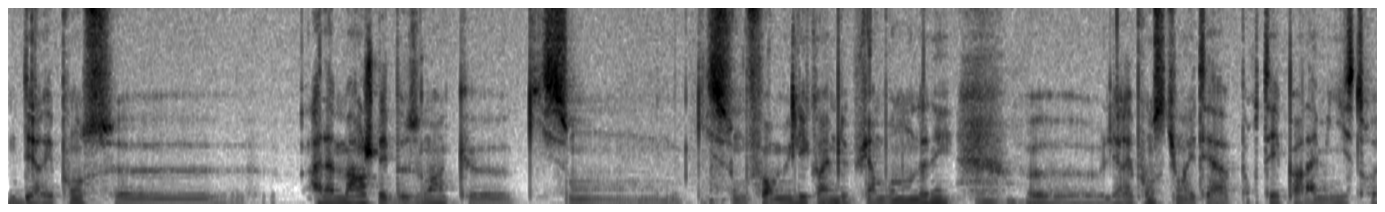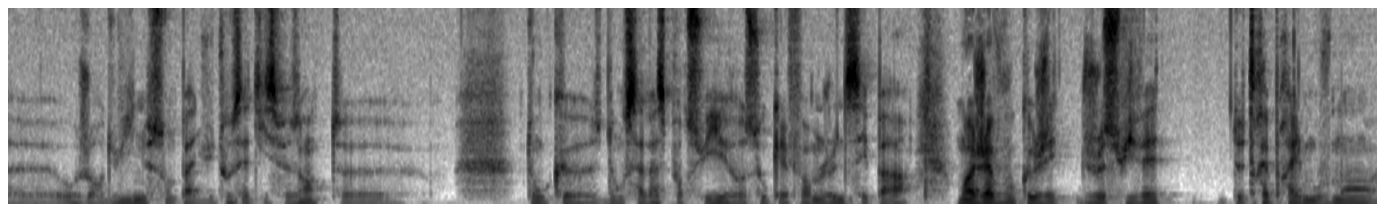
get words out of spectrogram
des réponses à la marge des besoins que, qui, sont, qui sont formulés quand même depuis un bon nombre d'années. Mmh. Euh, les réponses qui ont été apportées par la ministre euh, aujourd'hui ne sont pas du tout satisfaisantes. Euh, donc, donc ça va se poursuivre. Sous quelle forme, je ne sais pas. Moi, j'avoue que je suivais de très près le mouvement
